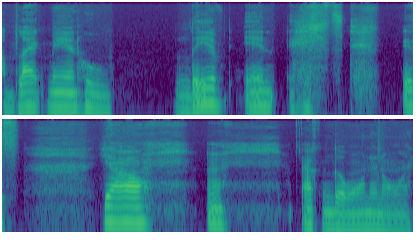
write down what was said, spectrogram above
a black man who lived in a state. it's y'all mm, I can go on and on.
